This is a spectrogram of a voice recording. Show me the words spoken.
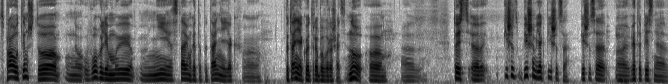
справа ў тым что увогуле мы не ставім гэта пытанне як э, пытанне якое трэба вырашаць. Ну э, э, то есть э, піша пішам як пішацца. Пішацца э, гэта песня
